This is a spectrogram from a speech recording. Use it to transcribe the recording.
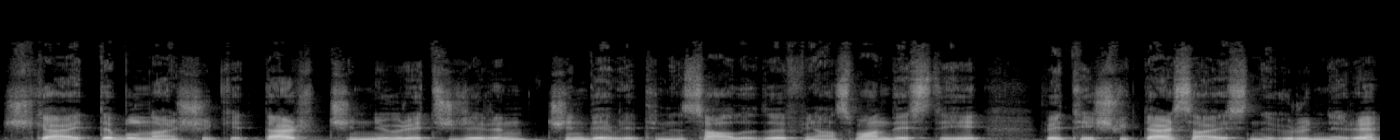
Şikayette bulunan şirketler, Çinli üreticilerin Çin devletinin sağladığı finansman desteği ve teşvikler sayesinde ürünleri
